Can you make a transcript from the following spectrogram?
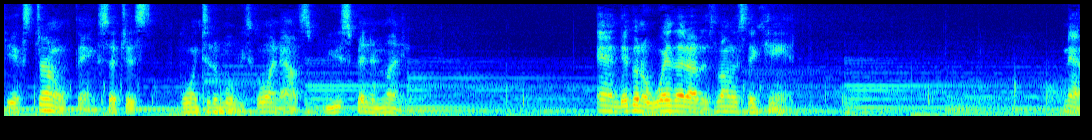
the external things, such as going to the movies, going out, you spending money. And they're going to wear that out as long as they can. Now,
